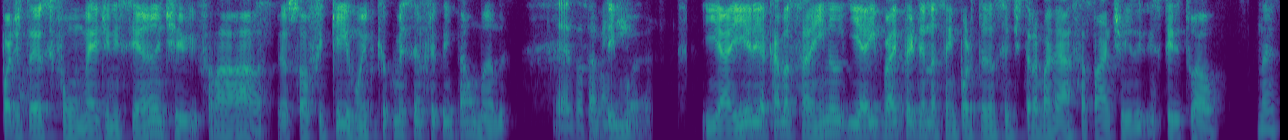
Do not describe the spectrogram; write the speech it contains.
pode até, se for um médio iniciante, e falar, ah, eu só fiquei ruim porque eu comecei a frequentar um banda. É, exatamente. tem- e aí ele acaba saindo e aí vai perdendo essa importância de trabalhar essa parte espiritual, né?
